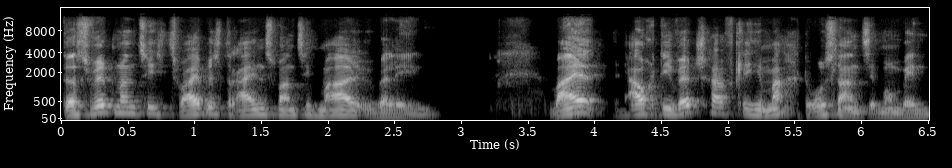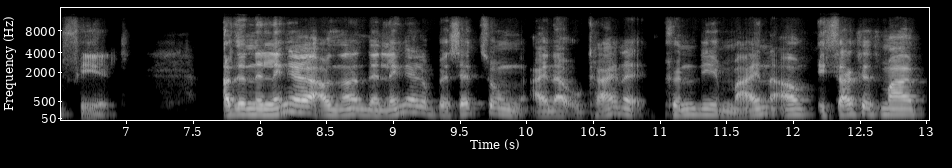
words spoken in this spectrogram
Das wird man sich zwei bis 23 Mal überlegen, weil auch die wirtschaftliche Macht Russlands im Moment fehlt. Also eine längere, also eine längere Besetzung einer Ukraine können die in meinen Augen, ich sage jetzt mal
